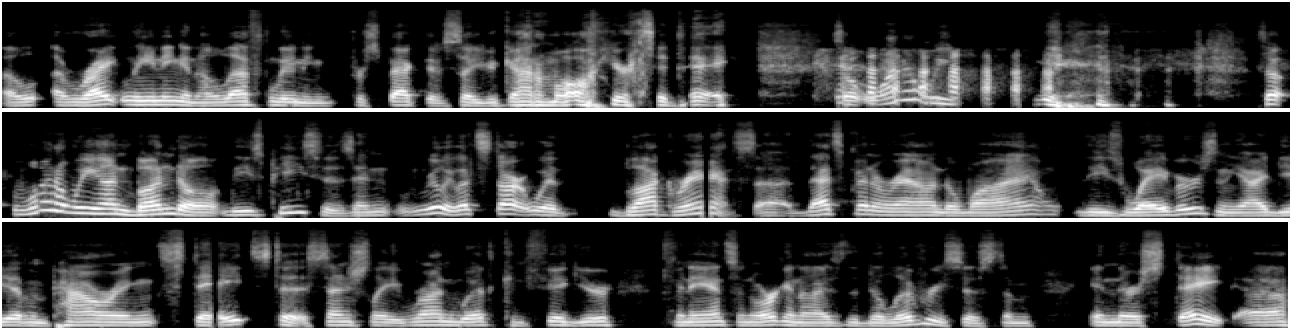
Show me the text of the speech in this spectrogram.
a, a right leaning and a left leaning perspective. So you got them all here today. So why don't we? So why don't we unbundle these pieces and really let's start with block grants. Uh, that's been around a while. These waivers and the idea of empowering states to essentially run with, configure, finance, and organize the delivery system in their state. Uh,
